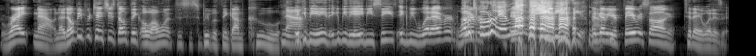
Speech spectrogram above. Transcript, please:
Right now. Now, don't be pretentious. Don't think, oh, I want this is so people to think I'm cool. Nah. It could be anything. It could be the ABCs. It could be whatever. oh, totally. I love the ABCs. It's gotta be your favorite song today. What is it?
